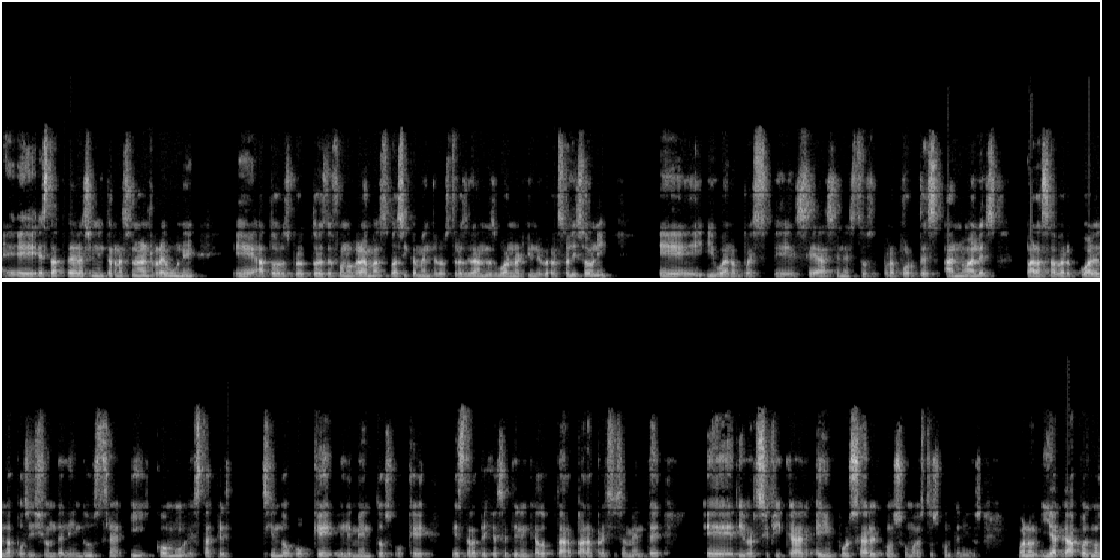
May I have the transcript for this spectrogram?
eh, esta federación internacional reúne eh, a todos los productores de fonogramas, básicamente los tres grandes, Warner, Universal y Sony, eh, y bueno, pues se hacen estos reportes anuales para saber cuál es la posición de la industria y cómo está creciendo o qué elementos o qué estrategias se tienen que adoptar para precisamente eh, diversificar e impulsar el consumo de estos contenidos. Bueno, y acá pues no,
